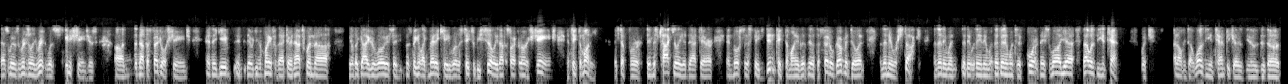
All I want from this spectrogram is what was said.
that's the way it was originally written was state exchanges, uh, not the federal exchange, and they gave and they were giving money for that there, and that's when uh, you know the guy who wrote it said let's make it like Medicaid, where the states would be silly not to start their own exchange and take the money. Except for they miscalculated that there, and most of the states didn't take the money. That the, the federal government do it, and then they were stuck. And then they went, then they, then they went, then they went to the court, and they said, well, yeah, that was the intent, which I don't think that was the intent because you know the, the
